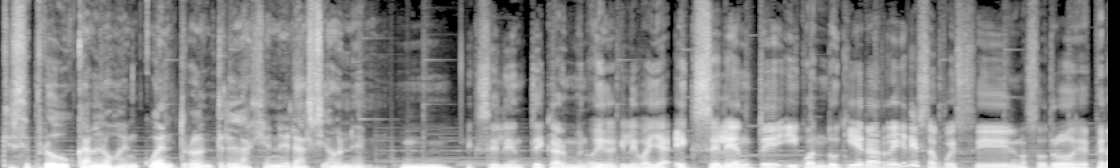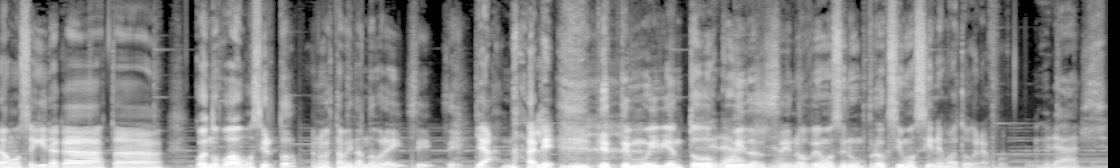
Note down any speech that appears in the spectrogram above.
que se produzcan los encuentros entre las generaciones. Mm, excelente, Carmen. Oiga, que le vaya excelente y cuando quiera regresa. Pues si nosotros esperamos seguir acá hasta cuando podamos, ¿cierto? ¿No me está mirando por ahí? Sí, sí. Ya, dale. Que estén muy bien todos. Cuídense. Nos vemos en un próximo cinematógrafo. Gracias.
